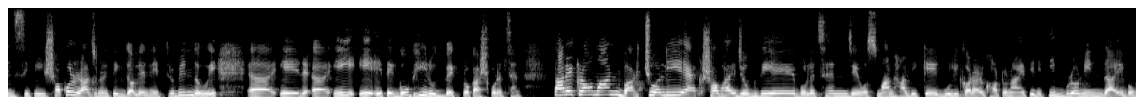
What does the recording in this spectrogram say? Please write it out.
এনসিপি সকল রাজনৈতিক দলের নেতৃবৃন্দই এর এতে গভীর উদ্বেগ প্রকাশ করেছেন। তারেক রহমান ভার্চুয়ালি এক সভায় যোগ দিয়ে বলেছেন যে ওসমান হাদিকে গুলি করার ঘটনায় তিনি তীব্র নিন্দা এবং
